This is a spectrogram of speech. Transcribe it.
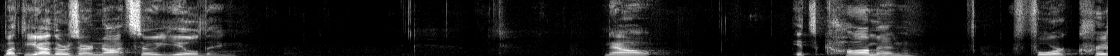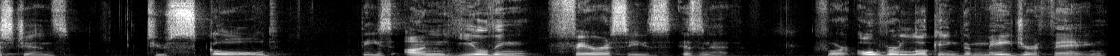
But the others are not so yielding. Now, it's common for Christians to scold these unyielding Pharisees, isn't it? For overlooking the major thing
